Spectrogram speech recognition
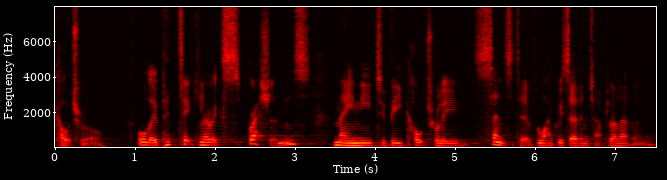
cultural although particular expressions may need to be culturally sensitive, like we said in chapter 11.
